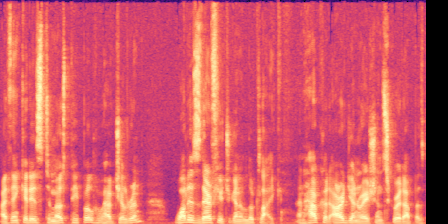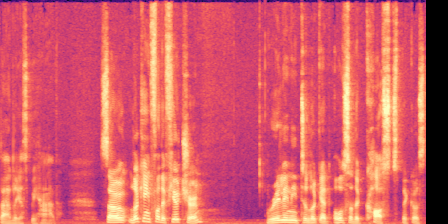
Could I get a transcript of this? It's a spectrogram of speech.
I think it is to most people who have children. what is their future going to look like? And how could our generation screw it up as badly as we have? So, looking for the future, really need to look at also the costs because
